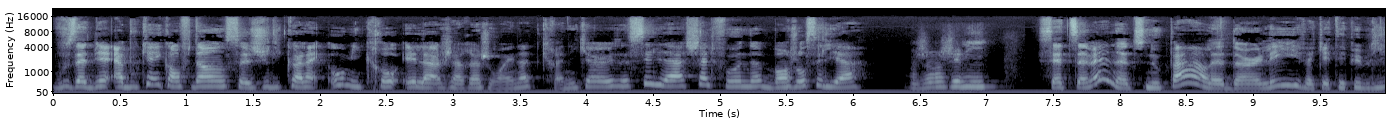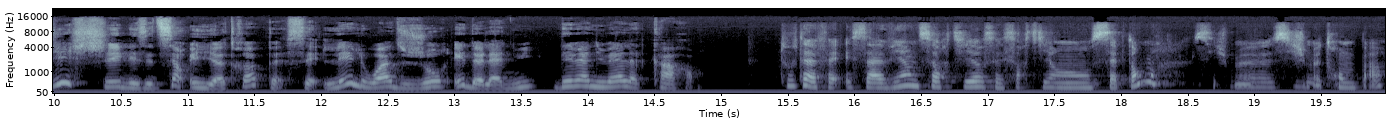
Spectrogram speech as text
Vous êtes bien à Bouquin et Confidence, Julie Collin au micro, et là, je rejoins notre chroniqueuse Célia Chalfoun. Bonjour Célia. Bonjour Julie. Cette semaine, tu nous parles d'un livre qui a été publié chez les éditions Héliotrope, c'est Les lois du jour et de la nuit d'Emmanuel Caron. Tout à fait. Et ça vient de sortir, c'est sorti en septembre, si je me, si je me trompe pas.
